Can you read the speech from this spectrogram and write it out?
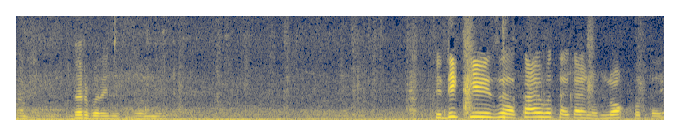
थांब, धर बरं हे दोन मिनिट ते डिक्की ज- काय होत आहे काय नाही लॉक होत आहे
